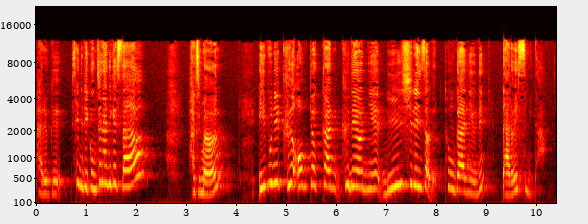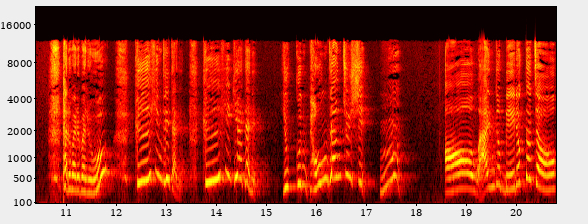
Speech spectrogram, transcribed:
바로 그 새누리 공천 아니겠어요? 하지만 이분이 그 엄격한 그네 언니의 밀실 인선을 통과한 이유는 따로 있습니다. 바로 바로 바로 그 힘들다는 그 희귀하다는 육군 병장 출신 음 아, 완전 매력 터져.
